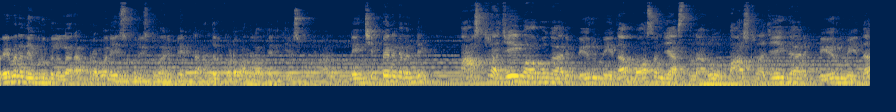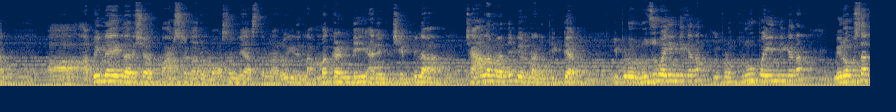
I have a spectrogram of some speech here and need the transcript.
ప్రేమన దేవుడు పిల్లలారా ప్రభు యేసుక్రీస్తు వారి పేరిట అందరూ కూడా వందనాలు తెలియజేసుకుంటున్నాను. నేను చెప్పాను కదండి పాస్టర్ అజయ్ బాబు గారి పేరు మీద మోసం చేస్తున్నారు. పాస్టర్ అజయ్ గారి పేరు మీద అభినయ్ దర్శన్ పాస్టర్ గారు మోసం చేస్తున్నారు. ఇది నమ్మకండి అని చెప్పిన చాలామంది మీరు నన్ను తిట్టారు. ఇప్పుడు రుజువు అయింది కదా ఇప్పుడు ప్రూఫ్ అయింది కదా. మీరు ఒకసారి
